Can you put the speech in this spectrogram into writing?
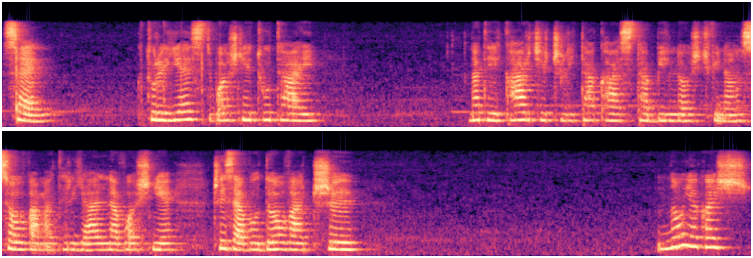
cel, który jest właśnie tutaj na tej karcie, czyli taka stabilność finansowa, materialna właśnie, czy zawodowa, czy no jakaś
